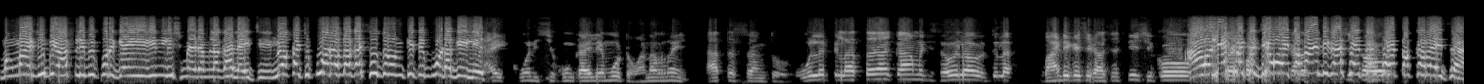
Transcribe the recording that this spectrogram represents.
मग माझी बी आपली बी पोरगी इंग्लिश मीडियमला घालायची. लोकांची पोरं बघा सुधरून किती पुढे गेलीत. ऐक कोणी शिकून काय लय मोठं होणार नाही. आताच सांगतो उलट तिला आता कामाची सवय लाव तुला भांडी कशी घासायची ते शिकव. स्वयंपाक करायचा.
